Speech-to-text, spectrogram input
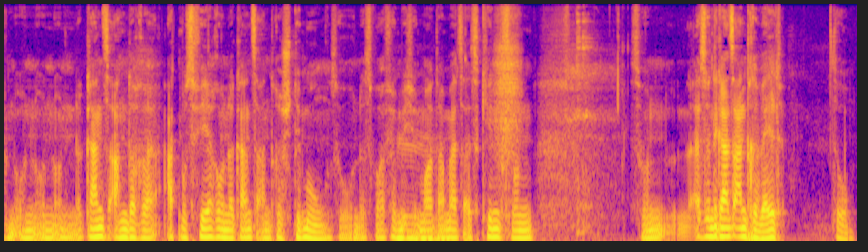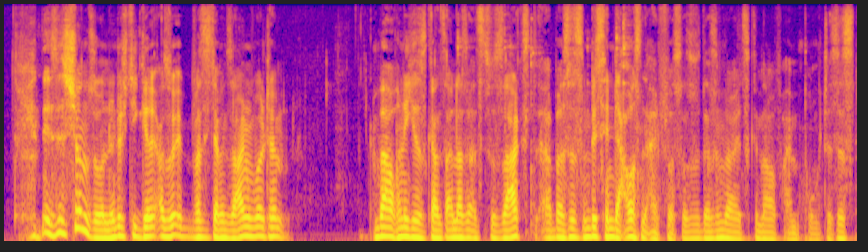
und, und, und, und, eine ganz andere Atmosphäre und eine ganz andere Stimmung. So. Und das war für mich mhm. immer damals als Kind so ein, so ein, also eine ganz andere Welt. So. Es ist schon so, ne? Durch die, also was ich damit sagen wollte, war auch nicht, ist ganz anders, als du sagst, aber es ist ein bisschen der Außeneinfluss. Also da sind wir jetzt genau auf einem Punkt. Es ist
